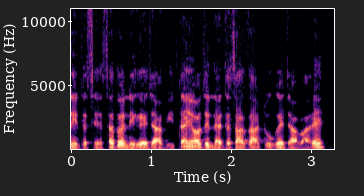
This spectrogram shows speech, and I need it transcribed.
နေတစ်ဆင့်ဆက်သွယ်နေခဲ့ကြပြီးတန်ရောစင်နဲ့တစားစားတိုးခဲ့ကြပါတယ်။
